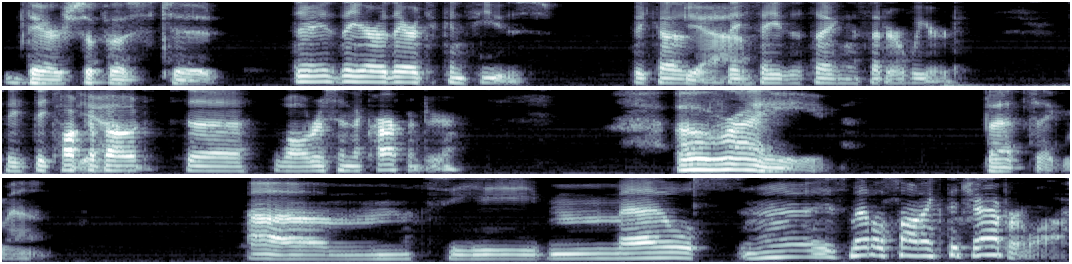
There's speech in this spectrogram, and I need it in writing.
they're supposed to. They they are there to confuse because Yeah. they say the things that are weird. They they talk Yeah. about the walrus and the carpenter. Oh, right. That segment. Um, let's see, Metal uh, is Metal Sonic the Jabberwock,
